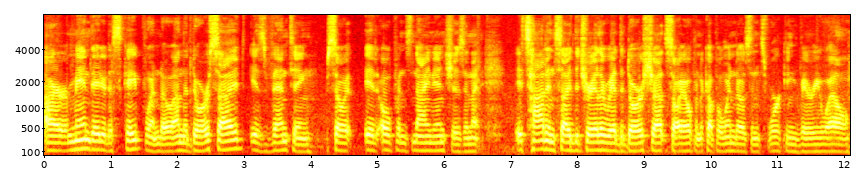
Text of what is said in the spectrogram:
Our mandated escape window on the door side is venting, so it, it opens nine inches. And I, it's hot inside the trailer. We had the door shut, so I opened a couple windows and it's working very well.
